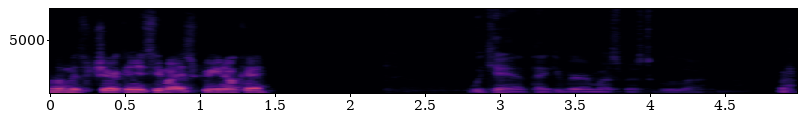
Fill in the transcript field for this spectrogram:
Uh, Mr. Chair, can you see my screen okay? We can. Thank you very much, Mr. Gulock.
